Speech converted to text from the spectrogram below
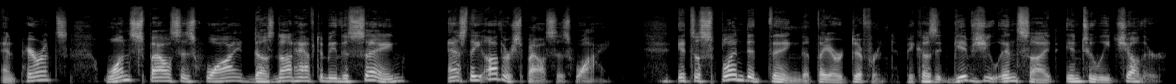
And parents, one spouse's why does not have to be the same as the other spouse's why. It's a splendid thing that they are different because it gives you insight into each other,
